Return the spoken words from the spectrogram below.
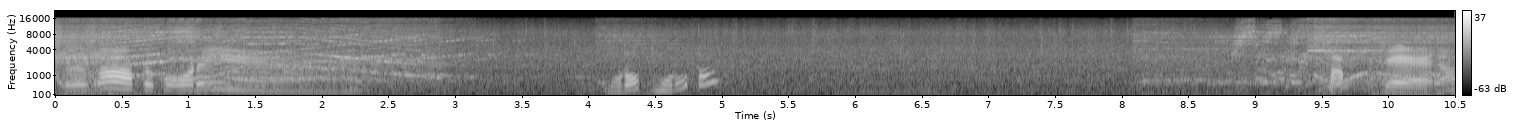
スバークコリン。もろもろたかっけえな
